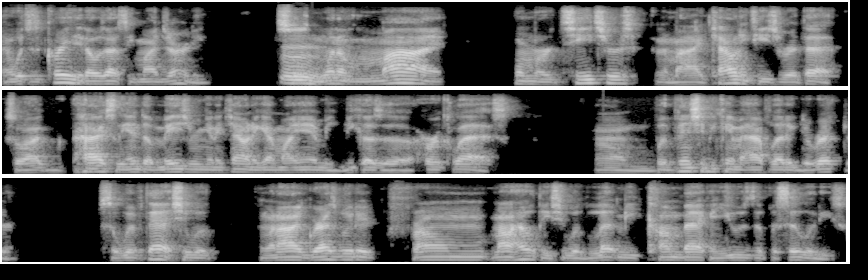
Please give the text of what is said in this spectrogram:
and which is crazy. That was actually my journey. So mm. one of my former teachers and my accounting teacher at that. So I, I actually ended up majoring in accounting at Miami because of her class. Um, but then she became an athletic director. So with that, she would when I graduated from Mount Healthy, she would let me come back and use the facilities.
